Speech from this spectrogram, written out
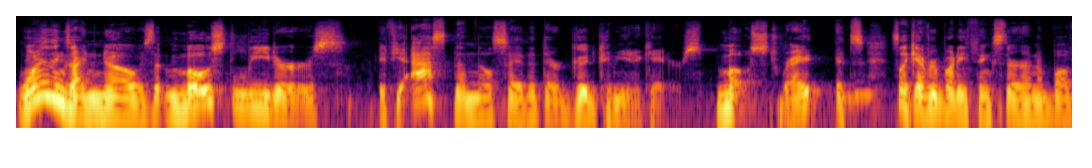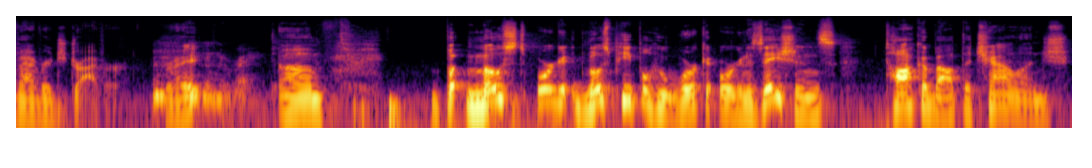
one of the things i know is that most leaders if you ask them they'll say that they're good communicators most right it's it's like everybody thinks they're an above average driver right right. um, but most orga- most people who work at organizations talk about the challenge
